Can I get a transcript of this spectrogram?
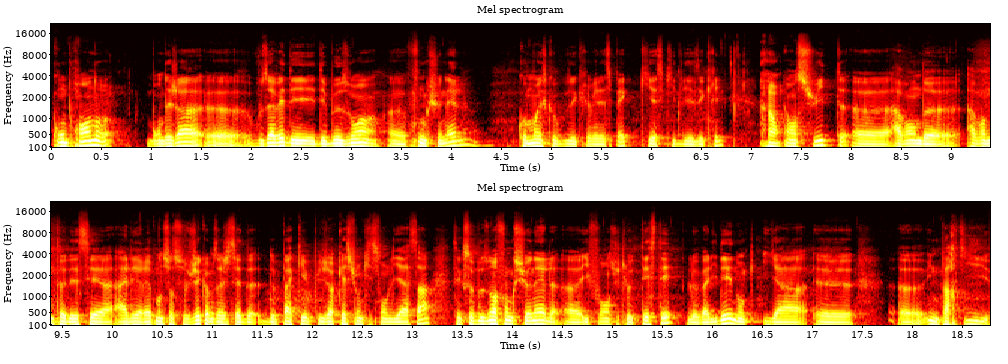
comprendre, bon déjà, vous avez des, besoins fonctionnels, comment est-ce que vous écrivez les specs, qui est-ce qui les écrit? Ensuite, euh, avant, de, avant de te laisser aller répondre sur ce sujet, comme ça j'essaie de, de paquer plusieurs questions qui sont liées à ça, c'est que ce besoin fonctionnel, il faut ensuite le tester, le valider. Donc il y a une partie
